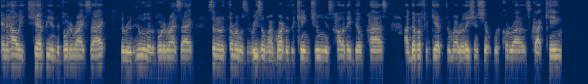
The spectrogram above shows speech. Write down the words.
and how he championed the Voting Rights Act, the renewal of the Voting Rights Act. Senator Thurmond was the reason why Martin Luther King Jr.'s holiday bill passed. I'll never forget through my relationship with Coretta Scott King,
